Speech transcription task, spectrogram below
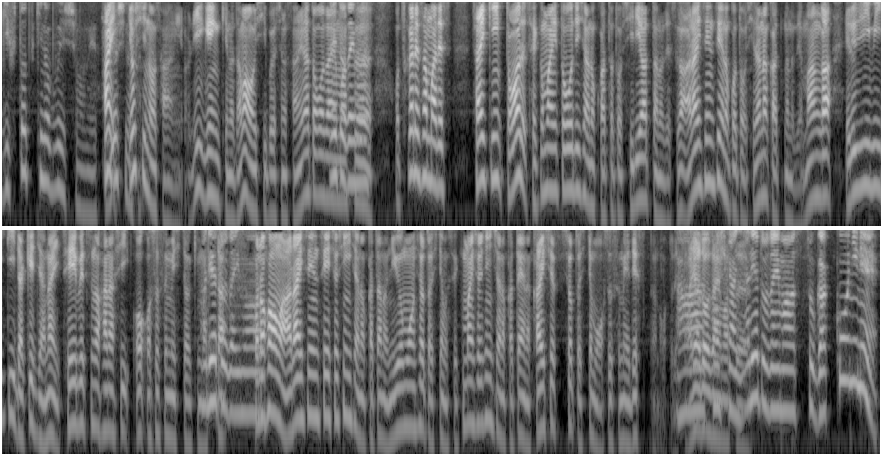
ギフト付きの文章のやつはい。吉野さん吉野さんより元気の玉美味しい棒吉野さんありがとうございます。お疲れ様です。最近、とあるセクマイ当事者の方と知り合ったのですが、新井先生のことを知らなかったので、漫画、LGBT だけじゃない性別の話をおすすめしておきました。ありがとうございますこの本は新井先生初心者の方の入門書としても、セクマイ初心者の方への解説書としてもおすすめです。とのことです。ーありがとうございます。確かにありがとうございますそう学校にね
